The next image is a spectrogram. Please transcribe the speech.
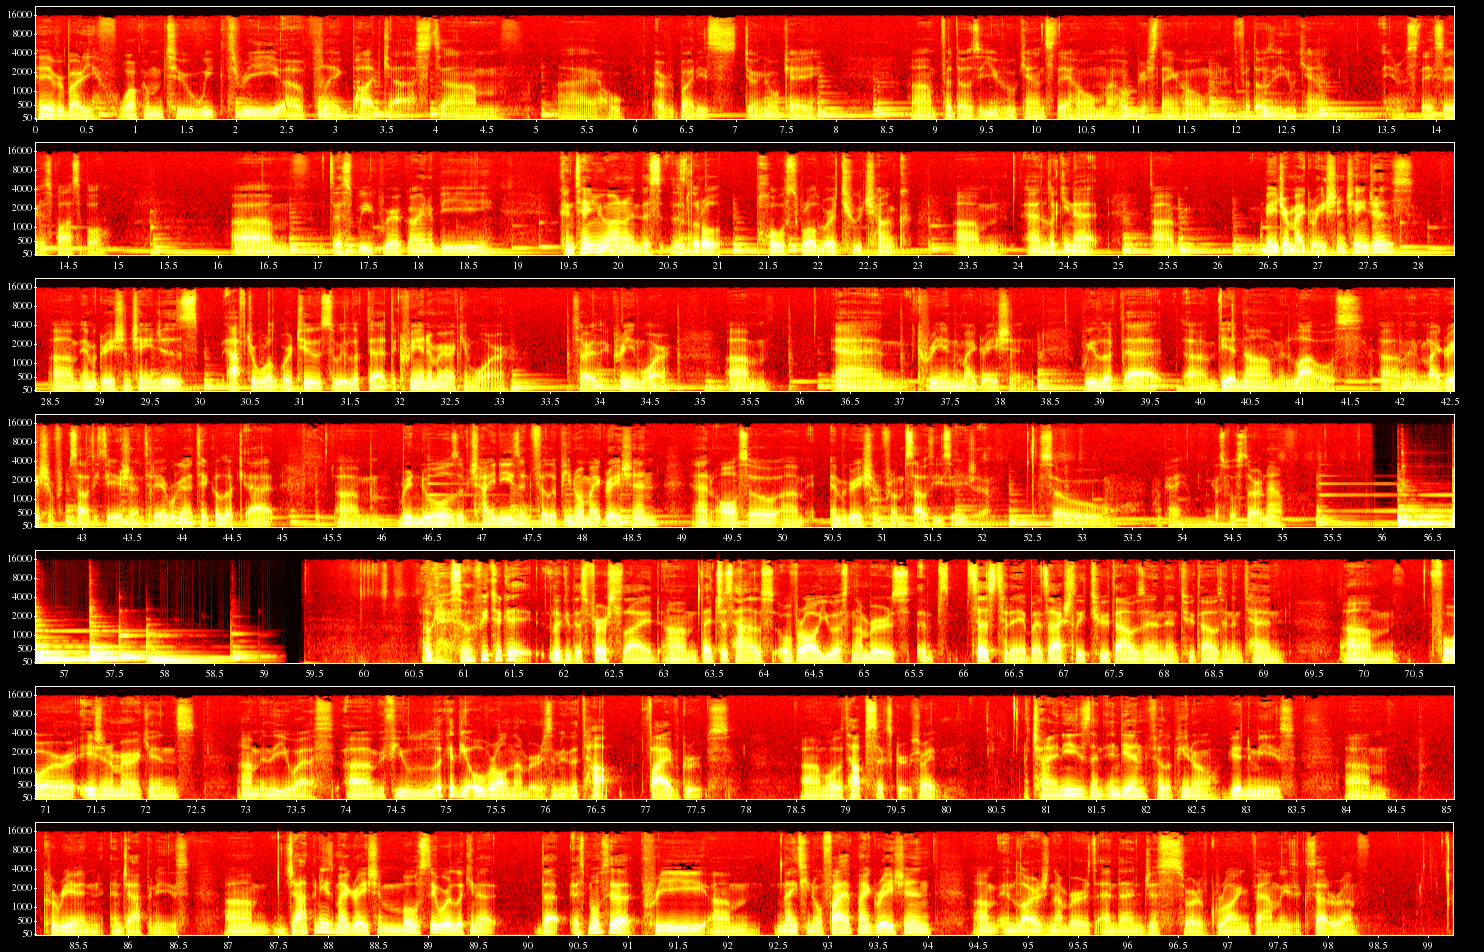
Hey, everybody. Welcome to week three of Plague Podcast. Um, I hope everybody's doing okay. Um, for those of you who can stay home, I hope you're staying home. And for those of you who can't, you know, stay safe as possible. Um, this week we're going to be continuing on this, this little post World War II chunk um, and looking at um, major migration changes um, immigration changes after World War II. So we looked at the Korean American War, sorry, the Korean War, um, and Korean migration. We looked at um, Vietnam and Laos um, and migration from Southeast Asia. And today we're going to take a look at um, renewals of Chinese and Filipino migration and also um, immigration from Southeast Asia. So, okay, I guess we'll start now. Okay, so if we took a look at this first slide, um, that just has overall U.S. numbers. It says today, but it's actually 2000 and 2010 um, for Asian Americans um, in the U.S. Um, if you look at the overall numbers, I mean, the top five groups, um, well, the top six groups, right? Chinese, then Indian, Filipino, Vietnamese, um, Korean, and Japanese. Japanese migration, mostly we're looking at that it's mostly that pre um, 1905 migration um, in large numbers and then just sort of growing families, etc.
